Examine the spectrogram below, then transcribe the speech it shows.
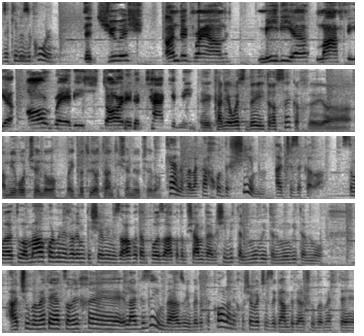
זה כאילו, זה קול. the Jewish underground media mafia already started attacking me. אה, קניה ווסט די התרסק אחרי האמירות שלו וההתבטאויות האנטישמיות שלו. כן, אבל לקח חודשים עד שזה קרה. זאת אומרת, הוא אמר כל מיני דברים אנטישמיים, זרק אותם פה, זרק אותם שם, ואנשים התעלמו והתעלמו והתעלמו. עד שהוא באמת היה צריך אה, להגזים, ואז הוא איבד את הכל. אני חושבת שזה גם בגלל שהוא באמת אה,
